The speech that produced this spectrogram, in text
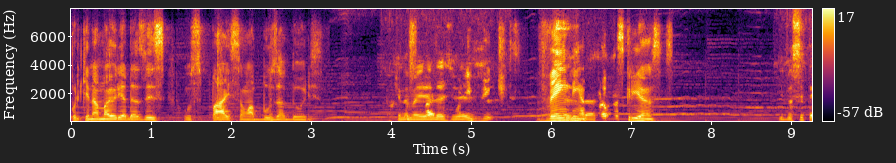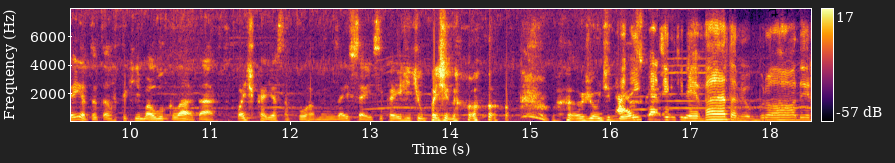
Porque na maioria das vezes os pais são abusadores. Porque na os maioria das vezes vendem Exato. as próprias crianças. E você tem, tava aquele maluco lá, tá? Pode cair essa porra, mas é isso aí. Se cair, a gente upa de novo. o João de Deus, aí cara. a gente levanta, meu brother.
